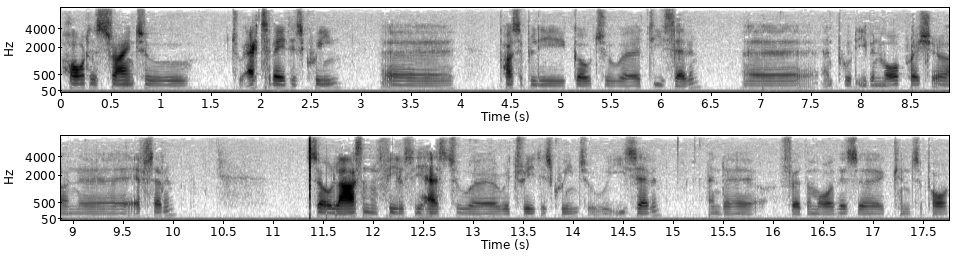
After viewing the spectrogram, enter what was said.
Hort is trying to to activate his queen, uh, possibly go to uh, d7 uh, and put even more pressure on f7. So Larsen feels he has to retreat his queen to e7 and furthermore this can support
